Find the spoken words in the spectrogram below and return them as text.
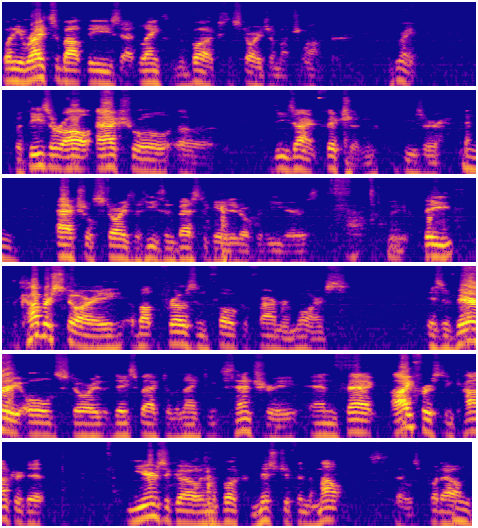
When he writes about these at length in the books, the stories are much longer. right But these are all actual. Uh, these aren't fiction. These are Mm. actual stories that he's investigated over the years. The, the cover story about the frozen folk of Farmer Morse is a very old story that dates back to the 19th century. And in fact, I first encountered it years ago in the book Mischief in the Mountains that was put out Mm.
